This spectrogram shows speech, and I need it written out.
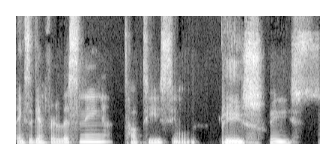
Thanks again for listening. Talk to you soon. Peace. Peace.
